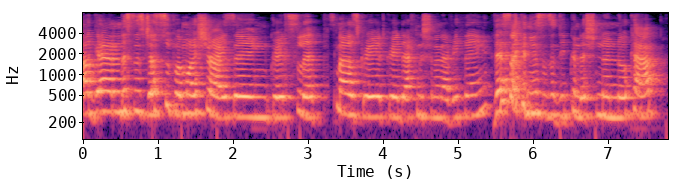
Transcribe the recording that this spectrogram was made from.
Again, this is just super moisturizing, great slip, smells great, great definition and everything. This I can use as a deep conditioner, no cap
